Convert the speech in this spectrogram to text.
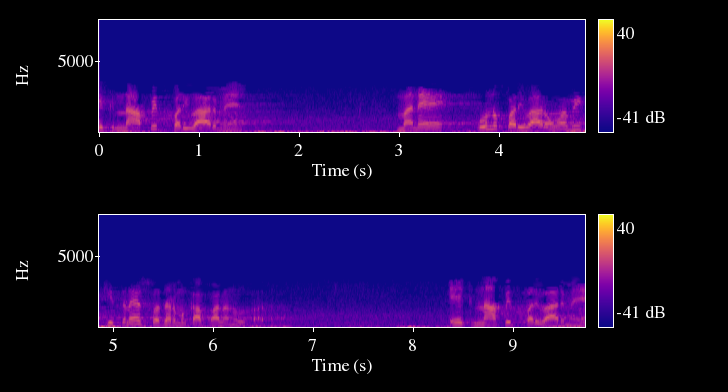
एक नापित परिवार में मैंने उन परिवारों में भी कितने स्वधर्म का पालन होता था। एक नापित परिवार में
